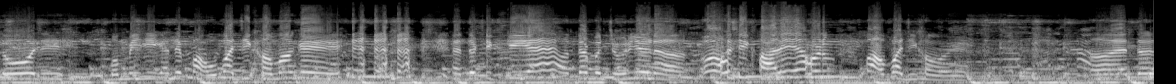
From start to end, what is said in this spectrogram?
ਲੋ ਜੀ ਮੰਮੀ ਜੀ ਕਹਿੰਦੇ ਭਾਉ ਭਾਜੀ ਖਾਵਾਂਗੇ। ਇੱਧਰ ਟਿੱਕੀ ਹੈ ਉੱਧਰ ਮਨਚੂਰੀਅਨ। ਉਹ ਅਸੀਂ ਖਾ ਲਏ ਆ ਹੁਣ ਭਾਉ ਭਾਜੀ ਖਾਵਾਂਗੇ। ਆ ਇੱਧਰ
